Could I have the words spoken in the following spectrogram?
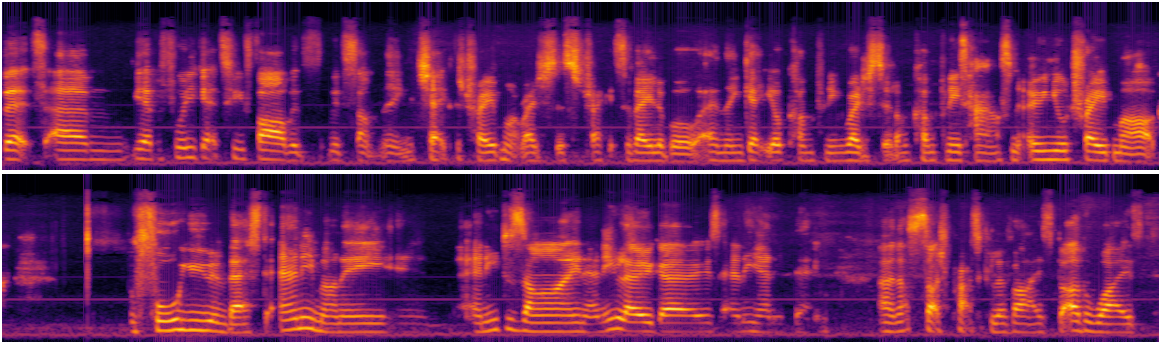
But um, yeah, before you get too far with with something, check the trademark registers, to check it's available, and then get your company registered on Companies House and own your trademark before you invest any money in any design, any logos, any anything and that's such practical advice but otherwise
